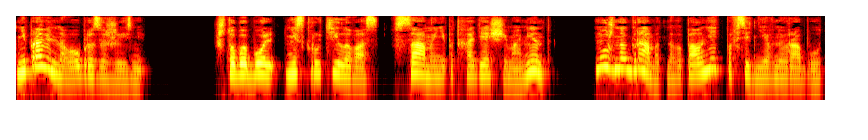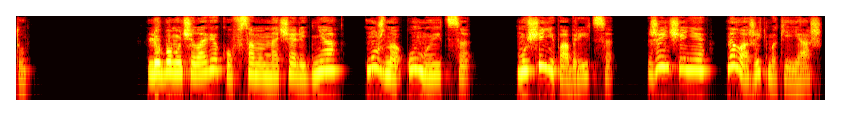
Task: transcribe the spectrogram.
неправильного образа жизни. Чтобы боль не скрутила вас в самый неподходящий момент, нужно грамотно выполнять повседневную работу. Любому человеку в самом начале дня нужно умыться, мужчине побриться, женщине наложить макияж.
